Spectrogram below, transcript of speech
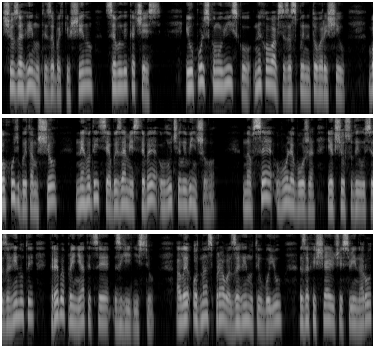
що загинути за батьківщину це велика честь, і у польському війську не ховався за спини товаришів, бо хоч би там що, не годиться, аби замість тебе влучили в іншого. На все воля Божа, якщо судилося загинути, треба прийняти це з гідністю. Але одна справа загинути в бою, захищаючи свій народ,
